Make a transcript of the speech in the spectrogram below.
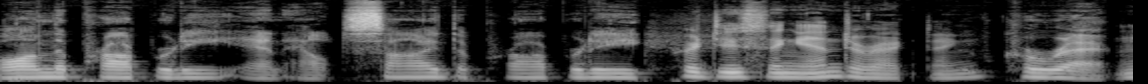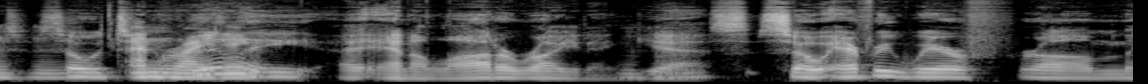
on the property and outside the property. Producing and directing. Correct. Mhm. So it's And writing. and a lot of writing. Mhm. Yes. So everywhere from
